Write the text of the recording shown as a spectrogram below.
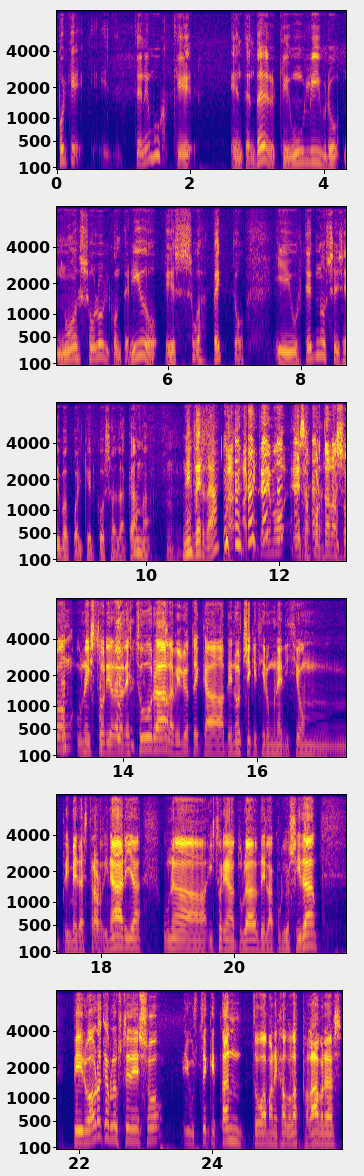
Porque eh, tenemos que entender que un libro no es solo el contenido, es su aspecto y usted no se lleva cualquier cosa a la cama. Es verdad. Aquí tenemos, esas portadas son una historia de la lectura, la biblioteca de noche que hicieron una edición primera extraordinaria, una historia natural de la curiosidad. Pero ahora que habla usted de eso, y usted que tanto ha manejado las palabras,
